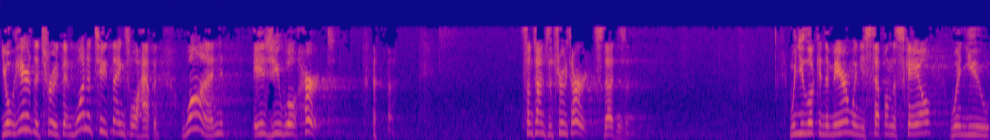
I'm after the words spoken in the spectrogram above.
you'll hear the truth, and one of two things will happen. One is you will hurt. Sometimes the truth hurts, doesn't it? When you look in the mirror, when you step on the scale, when you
